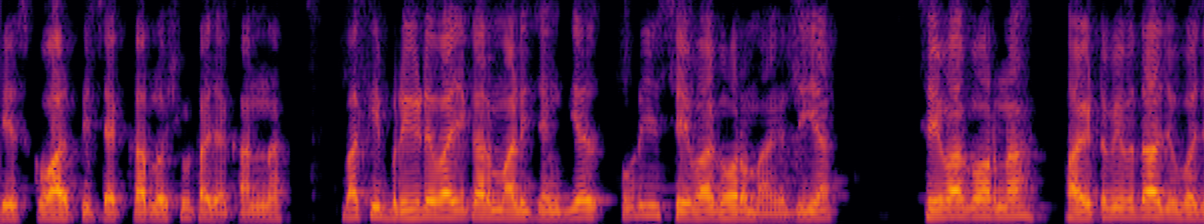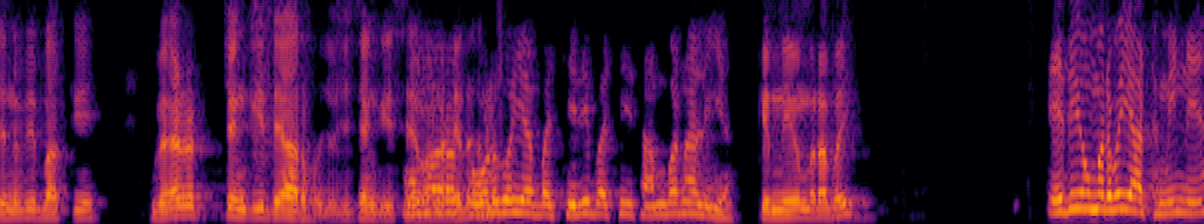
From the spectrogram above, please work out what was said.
ਫੇਸ ਕੁਆਲਿਟੀ ਚੈੱਕ ਕਰ ਲਓ ਛੋਟਾ ਜਿਹਾ ਕੰਨ ਬਾਕੀ ਬਰੀਡ ਵਾਈਜ਼ ਕਰਮ ਵਾਲੀ ਚੰਗੀ ਆ ਥੋੜੀ ਸੇਵਾ ਗੌਰ ਮੰਗਦੀ ਆ। ਸੇਵਾ ਗੌਰ ਨਾਲ ਹਾਈਟ ਵੀ ਵਧਾ ਜੂ ਵਜਨ ਵੀ ਬਾਕੀ ਵੈੜ ਚੰਗੀ ਤਿਆਰ ਹੋ ਜੂ ਜੀ ਚੰਗੀ ਸੇਵਾ ਨਾਲ। ਇਹਦਾ- ਥੋੜ ਕੋਈ ਆ ਬੱਚੀ ਦੀ ਬੱਚੀ ਸਾਂਭਣ ਵਾਲੀ ਆ। ਕਿੰਨੀ ਉਮਰ ਆ ਬਾਈ? ਇਹਦੀ ਉਮਰ ਬਈ 8 ਮਹੀਨੇ ਆ।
